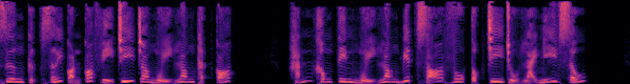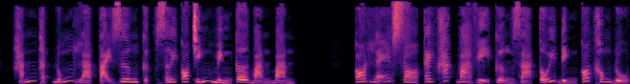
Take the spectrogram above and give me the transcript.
Dương cực giới còn có vị trí cho ngụy long thật có. Hắn không tin Ngụy Long biết rõ vu tộc chi chủ lại nghĩ xấu. Hắn thật đúng là tại dương cực giới có chính mình cơ bản bàn. Có lẽ so cái khác ba vị cường giả tối đỉnh có không đủ,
